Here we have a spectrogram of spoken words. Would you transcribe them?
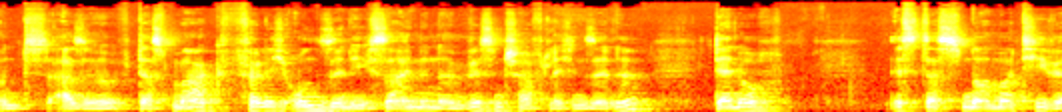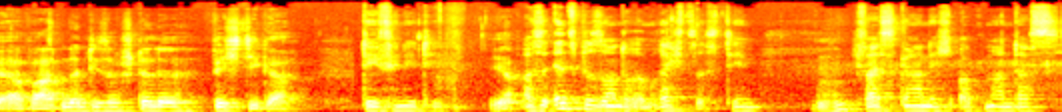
Und also das mag völlig unsinnig sein in einem wissenschaftlichen Sinne, dennoch ist das normative Erwarten an dieser Stelle wichtiger. Definitiv. Ja. Also insbesondere im Rechtssystem. Mhm. Ich weiß gar nicht, ob man das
